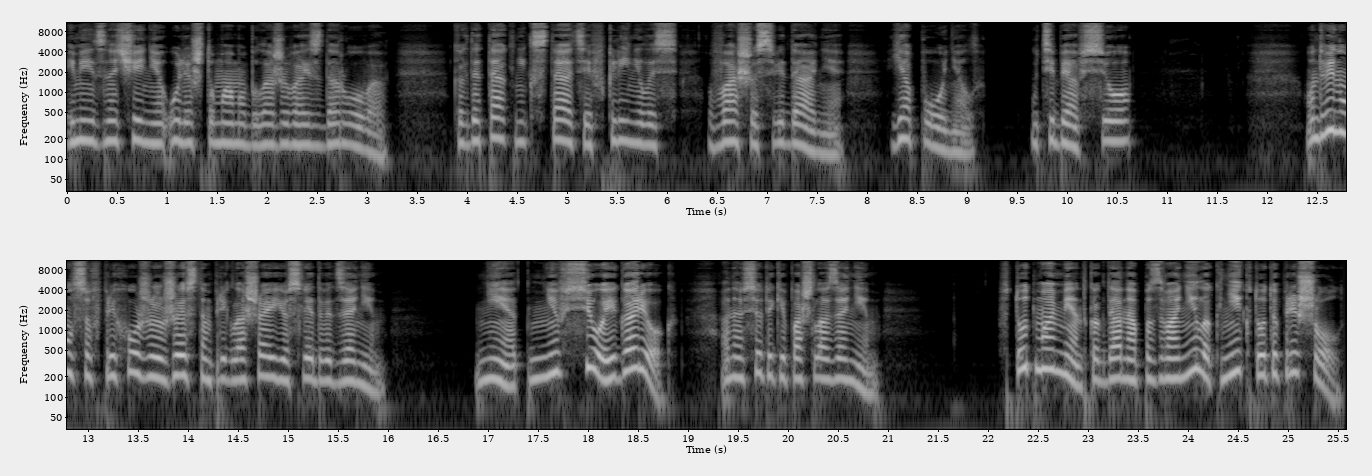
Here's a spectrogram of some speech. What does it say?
«Имеет значение, Оля, что мама была жива и здорова. Когда так не кстати вклинилось ваше свидание, я понял. У тебя все...» Он двинулся в прихожую жестом, приглашая ее следовать за ним. «Нет, не все, Игорек». Она все-таки пошла за ним — в тот момент, когда она позвонила, к ней кто-то пришел.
